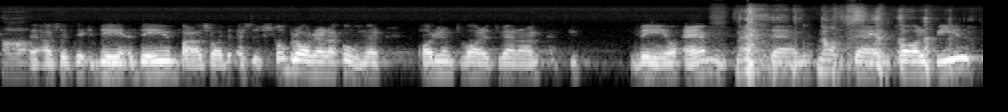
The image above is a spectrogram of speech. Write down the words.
Ja. Eh, alltså det, det, det, är ju bara så att alltså, så bra relationer har det ju inte varit mellan V och M sen, sen Carl Bildt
